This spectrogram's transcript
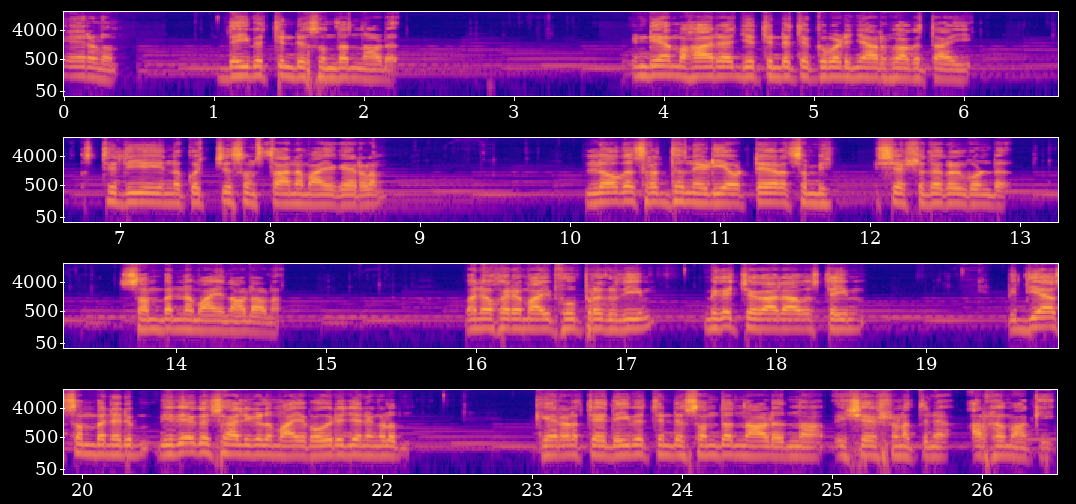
കേരളം ദൈവത്തിന്റെ സ്വന്തം നാട്. ഇന്ത്യ മഹാരാജ്യത്തിന്റെ തെക്ക് പടിഞ്ഞാറ് ഭാഗത്തായി സ്ഥിതി ചെയ്യുന്ന കൊച്ചു സംസ്ഥാനമായ കേരളം. ലോക ശ്രദ്ധ നേടിയ ഒട്ടേറെ സവിശേഷതകൾ കൊണ്ട് സമ്പന്നമായ നാടാണ്. മനോഹരമായ ഭൂപ്രകൃതിയും മികച്ച കാലാവസ്ഥയും വിദ്യാസമ്പന്നരും വിവേകശാലികളുമായ പൗരജനങ്ങളും കേരളത്തെ ദൈവത്തിന്റെ സ്വന്തം നാട് എന്ന വിശേഷണത്തിന് അർഹമാക്കി.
